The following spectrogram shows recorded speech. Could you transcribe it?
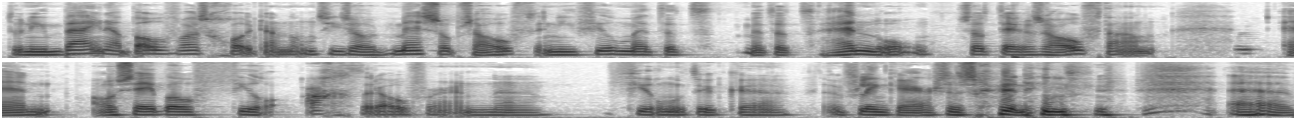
toen hij bijna boven was, gooide Anansi zo het mes op zijn hoofd. En die viel met het, met het hendel zo tegen zijn hoofd aan. En Osebo viel achterover en eh, viel natuurlijk eh, een flinke hersenschudding. Ehm,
